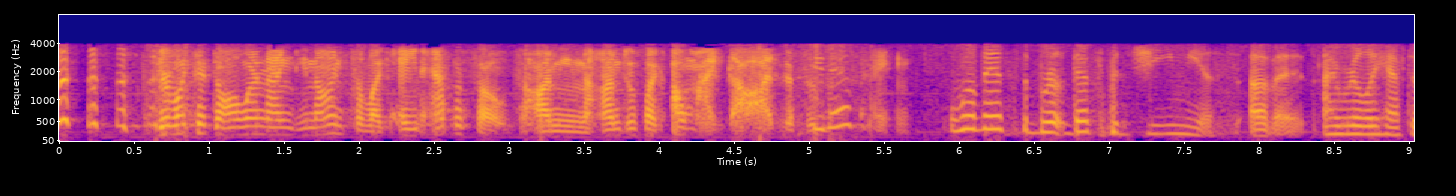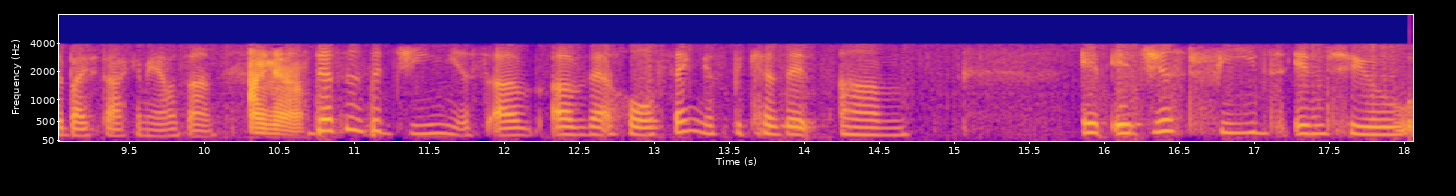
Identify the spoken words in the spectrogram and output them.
They're like a dollar ninety nine for like eight episodes. I mean, I'm just like, oh my god, this See, is that's- insane. well, that's the br- that's the genius of it. I really have to buy stock in Amazon. I know. this is the genius of of that whole thing is because it um it it just feeds into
